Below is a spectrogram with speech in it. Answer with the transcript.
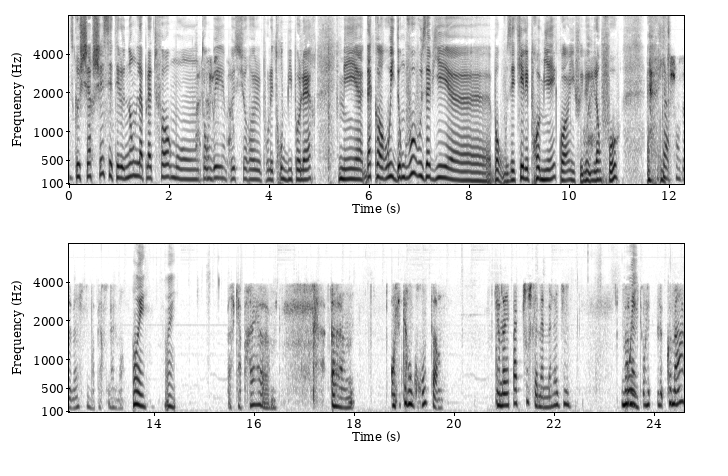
ce que je cherchais, c'était le nom de la plateforme où on Ah, je tombait un peu sur euh, pour les troubles bipolaires. Mais euh, d'accord, oui. Donc vous, vous aviez, euh, bon, vous étiez les premiers, quoi. Il, faut, il en faut. C'était la chance de ma vie, moi, personnellement. Oui, oui. Parce qu'après, euh, on s'était en groupe hein, et on n'avait pas tous la même maladie. Mais on Oui. avait- on- le commun,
